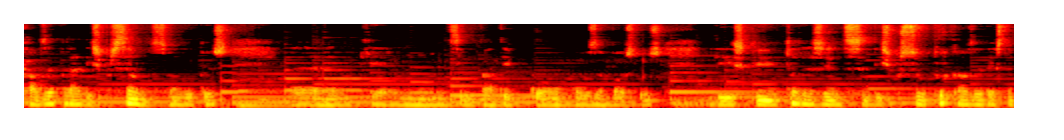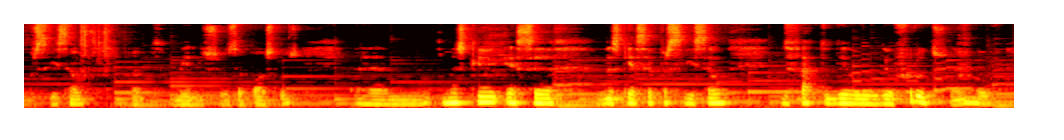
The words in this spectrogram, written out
causa para a dispersão São Lucas eh, que era um simpático com, com, os apóstolos, diz que toda a gente se dispersou por causa desta perseguição, menos os apóstolos, eh, mas que essa, mas que essa perseguição de facto deu, deu frutos. Não é? Houve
